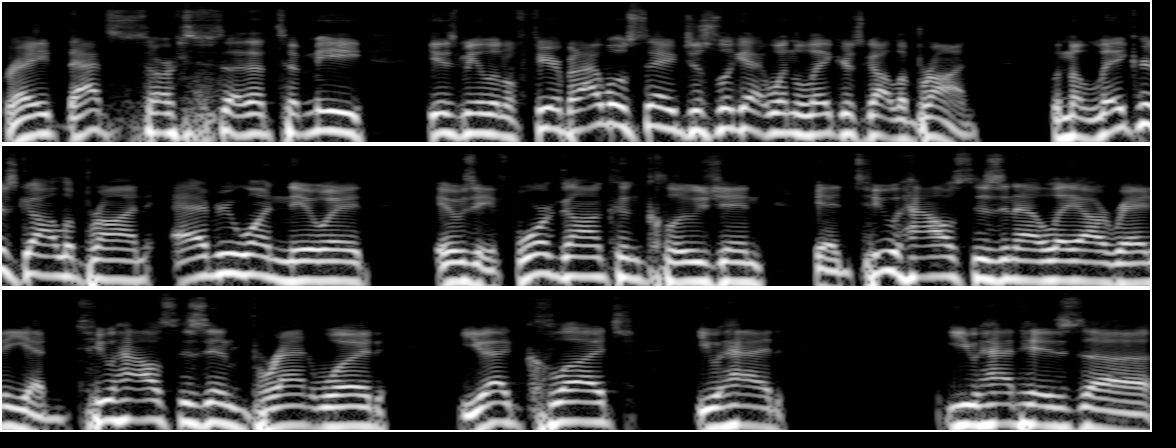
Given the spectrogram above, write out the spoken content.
right? That starts that to me gives me a little fear. But I will say, just look at when the Lakers got LeBron. When the Lakers got LeBron, everyone knew it. It was a foregone conclusion. He had two houses in LA already. He had two houses in Brentwood. You had Klutch. You had you had his uh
